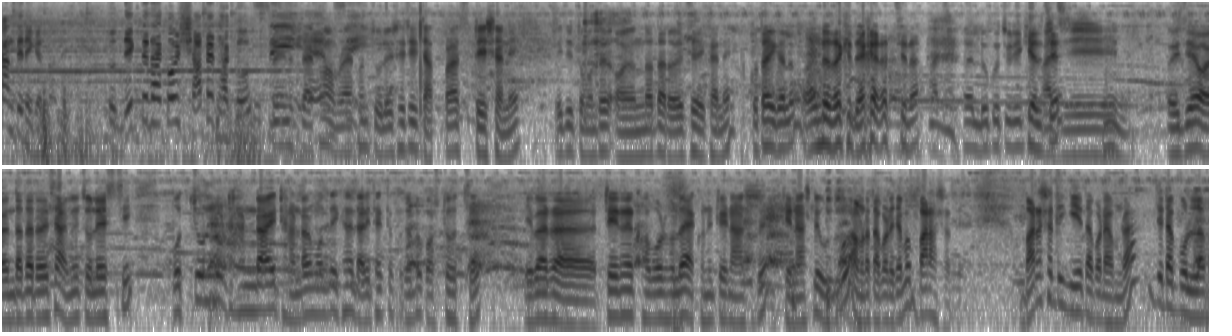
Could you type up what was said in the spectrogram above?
শান্তিনিকেতনে। তো দেখতে থাকো সাথে থাকো ফ্রেন্ডস দেখো আমরা এখন চলে এসেছি চাঁদপাড়া স্টেশনে এই যে তোমাদের অয়নদাদা রয়েছে এখানে। কোথায় গেল? অয়নদাদাকে দেখা যাচ্ছে না। লুকোচুরি খেলছে। হুম, ওই যে অয়নদাদা রয়েছে আমিও চলে এসেছি। প্রচণ্ড ঠান্ডায় ঠান্ডার মধ্যে এখানে দাঁড়িয়ে থাকতে প্রচণ্ড কষ্ট হচ্ছে। এবার ট্রেনের খবর হলো এখনই ট্রেন আসবে। ট্রেন আসলে উঠবো আমরা তারপরে যাব বারাসাতে। বারাসাতে গিয়ে তারপরে আমরা যেটা বললাম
